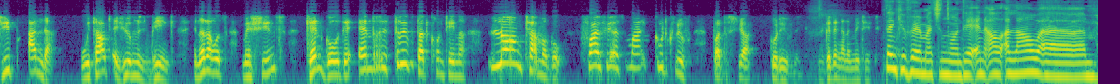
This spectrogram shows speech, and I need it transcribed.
deep under without a human being. In other words, machines can go there and retrieve that container long time ago. Five years, my good grief. Patricia, good evening. Thank you very much, Ngonde. And I'll allow um,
